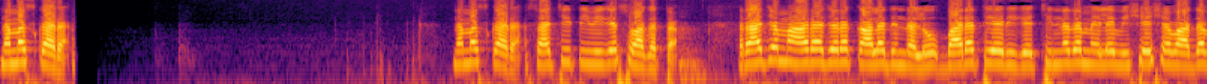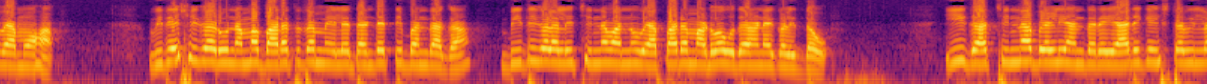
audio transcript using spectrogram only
ನಮಸ್ಕಾರ. ನಮಸ್ಕಾರ, ಸಾಚಿ ಟಿವಿಗೆ ಸ್ವಾಗತ. ರಾಜ ಮಹಾರಾಜರ ಕಾಲದಿಂದಲೂ ಭಾರತೀಯರಿಗೆ ಚಿನ್ನದ ಮೇಲೆ ವಿಶೇಷವಾದ ವ್ಯಾಮೋಹ. ವಿದೇಶಿಗರು ನಮ್ಮ ಭಾರತದ ಮೇಲೆ ದಂಡೆತ್ತಿ ಬಂದಾಗ ಬೀದಿಗಳಲ್ಲಿ ಚಿನ್ನವನ್ನು ವ್ಯಾಪಾರ ಮಾಡುವ ಉದಾಹರಣೆಗಳಿದ್ದವು. ಈಗ ಚಿನ್ನ ಬೆಳ್ಳಿ ಅಂದರೆ ಯಾರಿಗೆ ಇಷ್ಟವಿಲ್ಲ?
